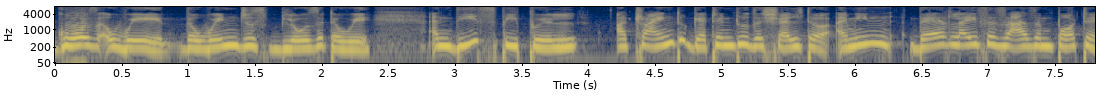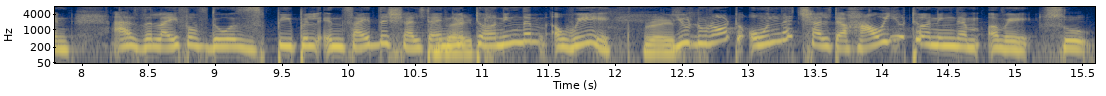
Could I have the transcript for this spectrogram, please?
goes away. The wind just blows it away. And these people are trying to get into the shelter. I mean their life is as important as the life of those people inside the shelter and you're turning them away. Right. you do not own that shelter. How are you turning them away? So,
